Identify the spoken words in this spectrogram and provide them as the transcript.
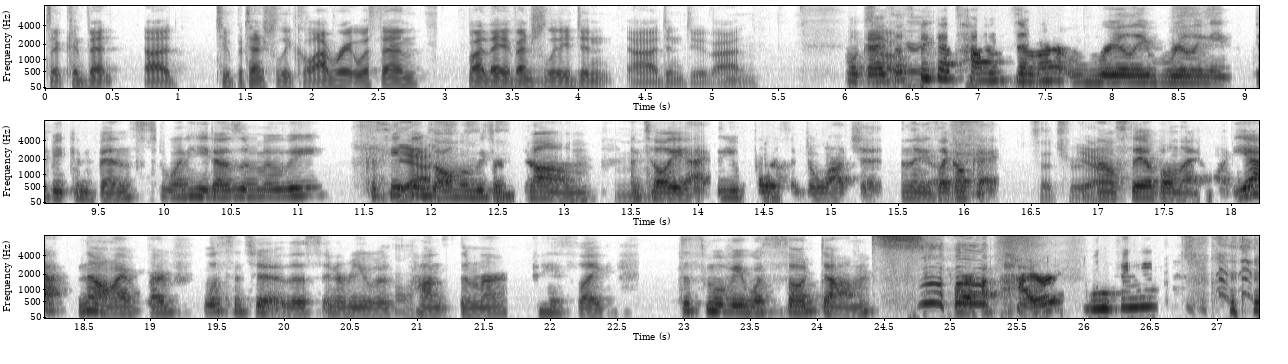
to convent uh, to potentially collaborate with them, but they eventually didn't uh, didn't do that. Mm. Well, guys, So- that's because Hans Zimmer really, really needs to be convinced when he does a movie because he thinks all movies are dumb until Mhm. yeah, you force him to watch it, and then he's like, okay, Is that true? Yeah. and I'll stay up all night. and Yeah, no, I've I've listened to this interview with Huh. Hans Zimmer, and he's like, this movie was so dumb. Or a pirate movie?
